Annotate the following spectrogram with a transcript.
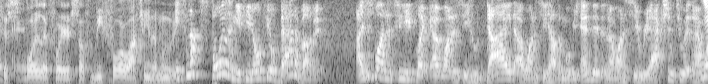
to spoil it for yourself before watching the movie It's not spoiling if you don't feel bad about it. I just wanted to see, like, I wanted to see who died. I want to see how the movie ended, and I want to see reaction to it. And I Yeah.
